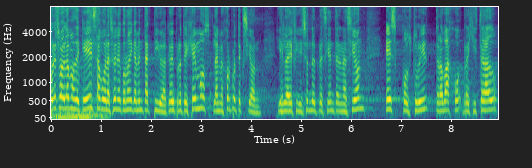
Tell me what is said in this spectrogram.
Por eso hablamos de que esa población económicamente activa que hoy protegemos, la mejor protección, y es la definición del presidente de la Nación, es construir trabajo registrado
